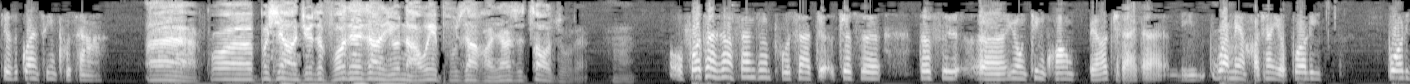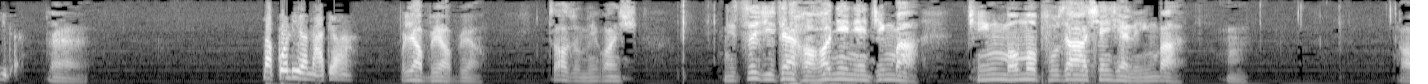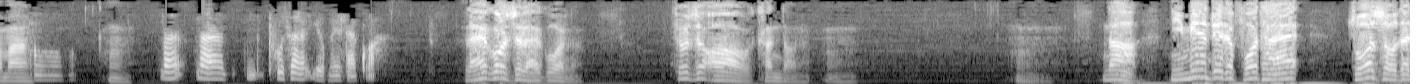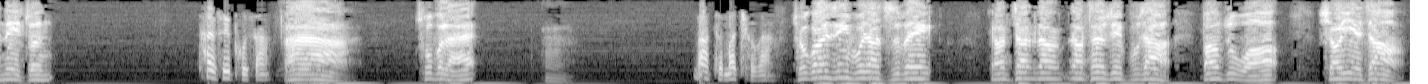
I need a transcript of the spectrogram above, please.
就是观世音菩萨。哎，我不像，就是佛台上有哪位菩萨好像是罩住的，嗯。我佛台上三尊菩萨就就是都是呃用镜框裱起来的，里外面好像有玻璃玻璃的。嗯。那玻璃要拿掉啊？不要不要不要，罩住没关系，你自己再好好念念经吧，请某某菩萨显显灵吧，嗯，好吗？哦。嗯。那那菩萨有没有来过？来过是来过了，就是哦，看到了，嗯，嗯，那你面对的佛台左手的那尊。太岁菩萨。啊，出不来，嗯，那怎么求啊？求观世音菩萨慈悲，让让让让太岁菩萨帮助我消业障，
